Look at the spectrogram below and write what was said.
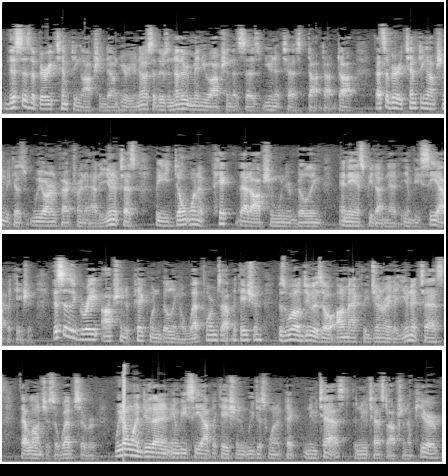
this is a very tempting option down here. You notice that there's another menu option that says unit test dot dot dot. That's a very tempting option because we are in fact trying to add a unit test, but you don't want to pick that option when you're building an ASP.NET MVC application. This is a great option to pick when building a web forms application because what it'll do is it'll automatically generate a unit test that launches a web server. We don't want to do that in an MVC application. We just want to pick new test, the new test option up here.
